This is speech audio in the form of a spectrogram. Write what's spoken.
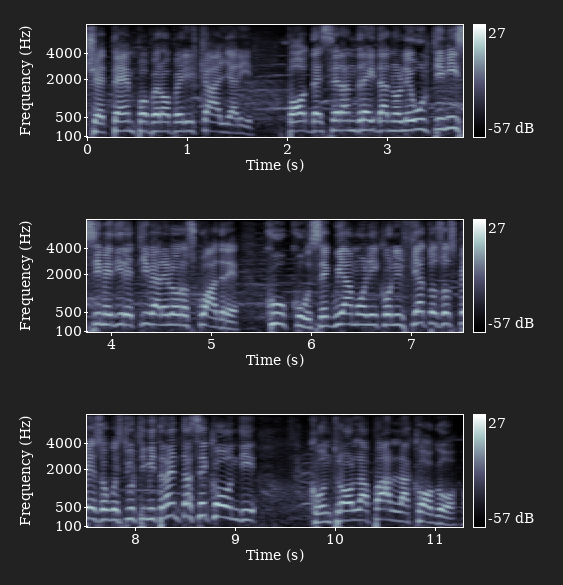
C'è tempo però per il Cagliari Pod e Serandrei danno le ultimissime direttive alle loro squadre. Cucù, seguiamoli con il fiato sospeso questi ultimi 30 secondi. Controlla palla Kogo.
